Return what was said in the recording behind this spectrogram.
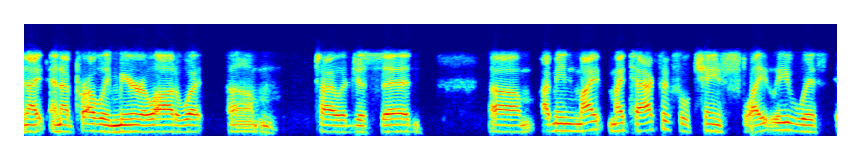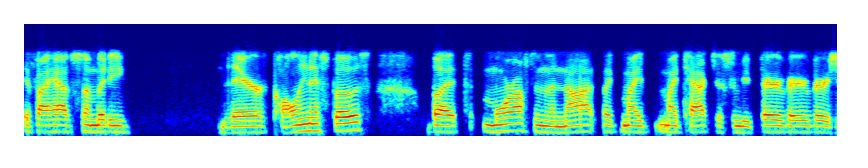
and I and I probably mirror a lot of what um, Tyler just said. Um, I mean, my my tactics will change slightly with if I have somebody there calling, I suppose. But more often than not, like my my tactics can be very, very, very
